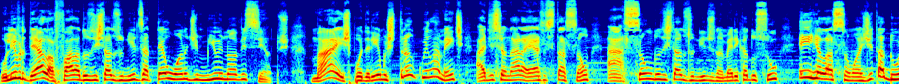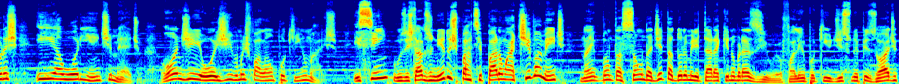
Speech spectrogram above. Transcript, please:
O livro dela fala dos Estados Unidos até o ano de 1900, mas poderíamos tranquilamente adicionar a essa citação a ação dos Estados Unidos na América do Sul em relação às ditaduras e ao Oriente Médio, onde hoje vamos falar um pouquinho mais. E sim, os Estados Unidos participaram ativamente na implantação da ditadura militar aqui no Brasil. Eu falei um pouquinho disso no episódio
